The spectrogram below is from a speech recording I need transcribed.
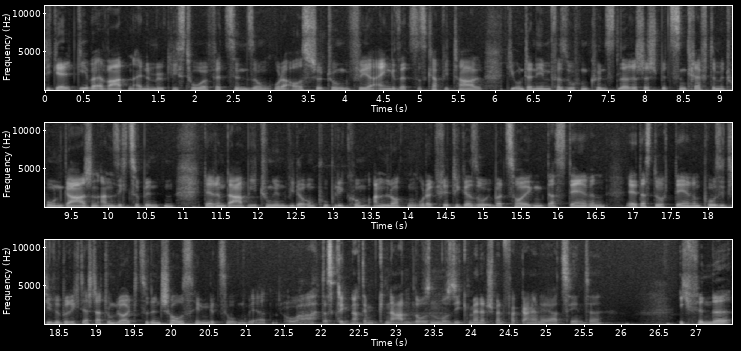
Die Geldgeber erwarten eine möglichst hohe Verzinsung oder Ausschüttung für ihr eingesetztes Kapital. Die Unternehmen versuchen künstlerische Spitzenkräfte mit hohen Gagen an sich zu binden, deren Darbietungen wiederum Publikum anlocken oder Kritiker so überzeugen, dass deren, äh, dass durch deren positive Berichterstattung Leute zu den Shows hingezogen werden. Oha, das klingt nach dem gnadenlosen Musikmanagement vergangener Jahrzehnte. Ich finde,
